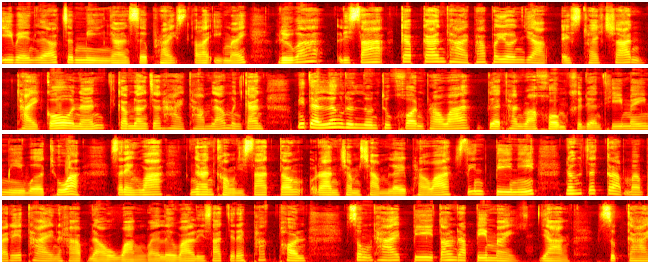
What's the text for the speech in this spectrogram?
อีเวนต์แล้วจะมีงานเซอร์ไพรส์อะไรอีกไหม หรือว่าลิซ่ากับการถ่ายภาพยนตร์อย่าง Extraction ไทโก้นั้นกำลังจะถ่ายทำแล้วเหมือนกัน มีแต่เรื่องรุนๆทุกคนเพราะว่าเดือนธันวาคมคือเดือนที่ไม่มีเวิร์ทัวร์แสดงว่างานของลิซ่าต้องรันช่ำๆเลย เพราะว่าสิ้นปีนี้น้องจะกลับมาประเทศศไทยนะครับ เราหวังไว้เลยว่าลิซ่าจะได้พักผ่อนส่งท้ายปีต้อนรับปีใหม่อย่างสุขกาย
